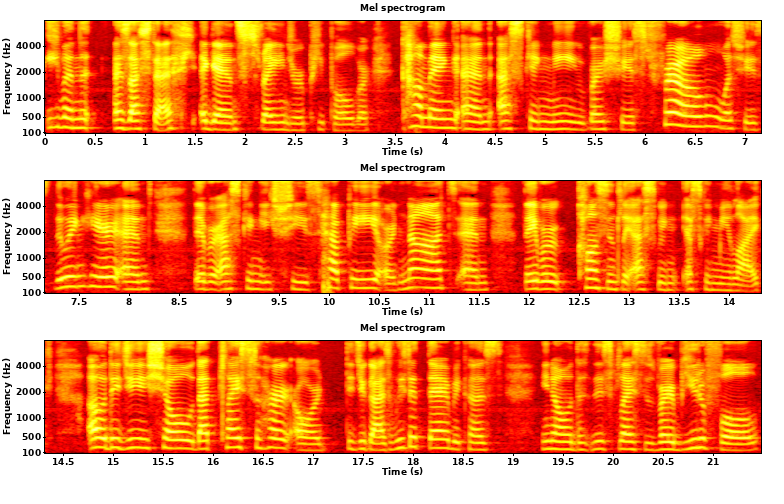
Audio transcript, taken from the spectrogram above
even as I said again, stranger people were coming and asking me where she is from, what she is doing here, and they were asking if she's happy or not, and they were constantly asking asking me like, "Oh, did you show that place to her, or did you guys visit there? Because you know th- this place is very beautiful."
